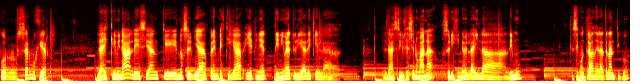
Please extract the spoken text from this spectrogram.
por ser mujer, la discriminaban, le decían que no servía para investigar. Ella tenía, tenía una teoría de que la, la civilización humana se originó en la isla de Mu, que se encontraba en el Atlántico.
